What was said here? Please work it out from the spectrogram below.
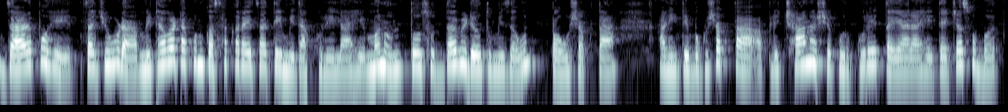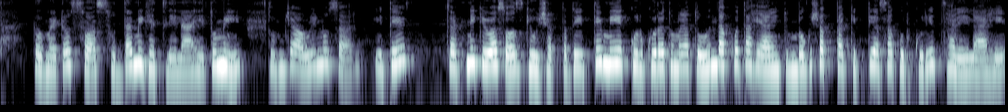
जाळपोहेचा चिवडा मिठावर टाकून कसा करायचा ते मी दाखवलेला आहे म्हणून तो सुद्धा व्हिडिओ तुम्ही जाऊन पाहू शकता. आणि ते बघू शकता आपले छान असे कुरकुरे तयार आहे. त्याच्यासोबत टोमॅटो सॉससुद्धा मी घेतलेला आहे. तुम्ही तुमच्या आवडीनुसार इथे चटणी किंवा सॉस घेऊ शकता. तर इथे मी एक कुरकुरा तुम्हाला तोडून दाखवत आहे आणि तुम्ही बघू शकता किती असा कुरकुरीत झालेला आहे.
